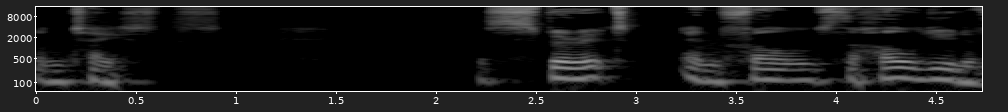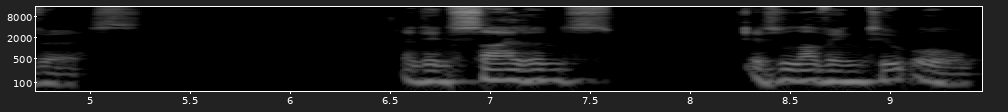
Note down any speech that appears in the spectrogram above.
and tastes. The spirit enfolds the whole universe, and in silence is loving to all.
